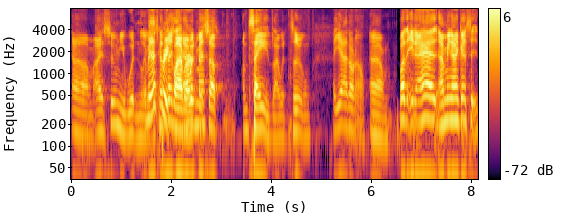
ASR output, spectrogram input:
Um, I assume you wouldn't lose. I mean, that's it, 'cause pretty then clever. I would mess It's- up on saves. I would assume. Yeah, I don't know. Um, but it has. I mean, I guess it,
